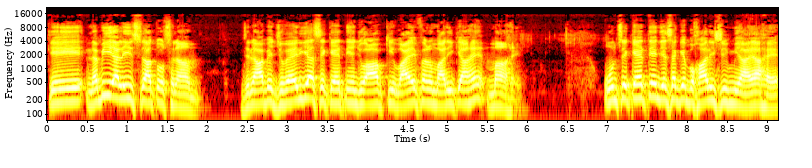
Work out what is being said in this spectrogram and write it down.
کہ نبی علی السلاۃ والسلام جناب جویریہ سے کہتے ہیں جو آپ کی وائف اور ہماری کیا ہیں؟ ماں ہیں۔ ان سے کہتے ہیں جیسا کہ بخاری شریف میں آیا ہے،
